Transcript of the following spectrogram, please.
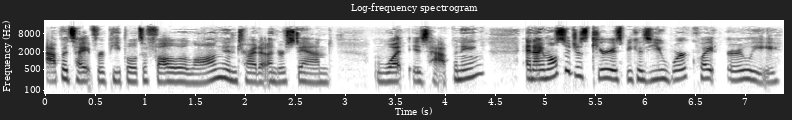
appetite for people to follow along and try to understand what is happening. And I'm also just curious because you were quite early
